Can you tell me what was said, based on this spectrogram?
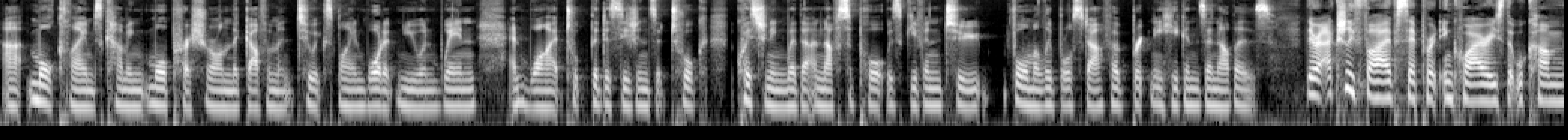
Uh, more claims coming, more pressure on the government to explain what it knew and when and why it took the decisions it took, questioning whether enough support was given to former Liberal staffer Brittany Higgins and others. There are actually five separate inquiries that will come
